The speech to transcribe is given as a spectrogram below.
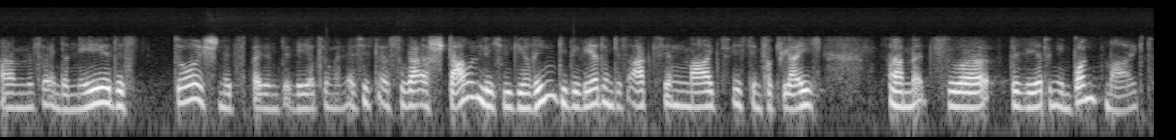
ähm, so in der Nähe des Durchschnitts bei den Bewertungen. Es ist sogar erstaunlich, wie gering die Bewertung des Aktienmarkts ist im Vergleich ähm, zur Bewertung im Bondmarkt.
